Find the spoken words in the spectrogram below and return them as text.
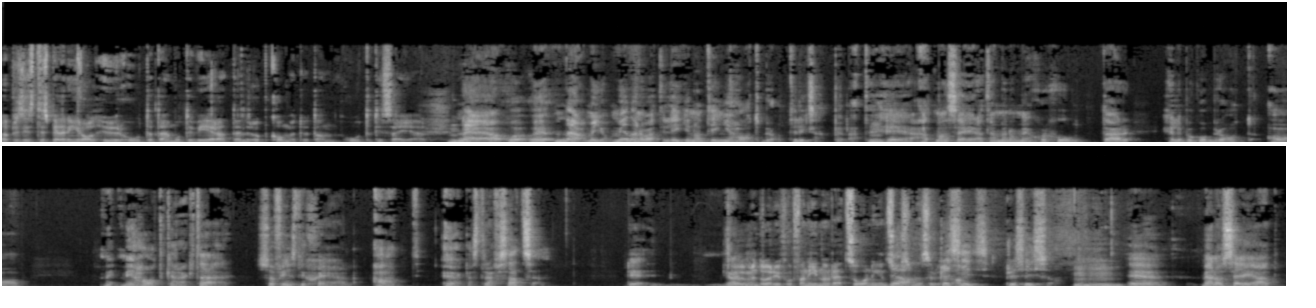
Ja, precis. Det spelar ingen roll hur hotet är motiverat eller uppkommet utan hotet i sig är... Nej, och, och, nej, men jag menar nog att det ligger någonting i hatbrott till exempel. Att, eh, att man säger att ja, men om människor hotar eller begår brott av, med, med hatkaraktär så finns det skäl att öka straffsatsen. Det, Jo, men då är det ju fortfarande inom rättsordningen så som Ja, det ser ut. precis. Precis så. Eh, men att säga att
